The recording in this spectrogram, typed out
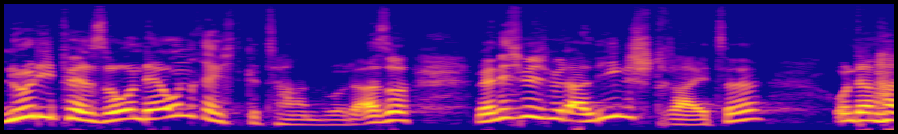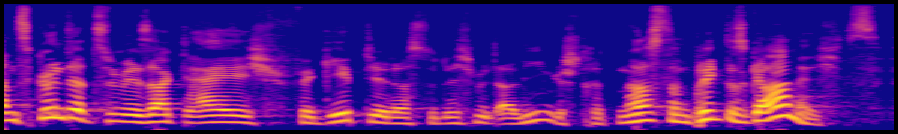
Nur die Person, der Unrecht getan wurde. Also, wenn ich mich mit Aline streite und dann Hans Günther zu mir sagt, hey, ich vergebe dir, dass du dich mit Aline gestritten hast, dann bringt es gar nichts.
